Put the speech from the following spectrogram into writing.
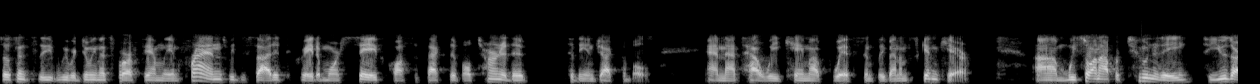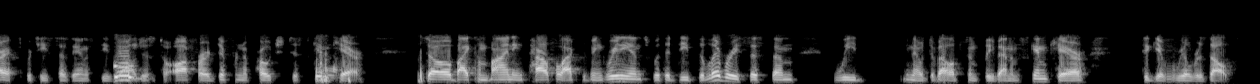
So since the, we were doing this for our family and friends, we decided to create a more safe, cost-effective alternative to the injectables. And that's how we came up with Simply Venom Skincare. Um, we saw an opportunity to use our expertise as anesthesiologists to offer a different approach to skincare. So by combining powerful active ingredients with a deep delivery system, we you know, developed Simply Venom Skincare to give real results.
